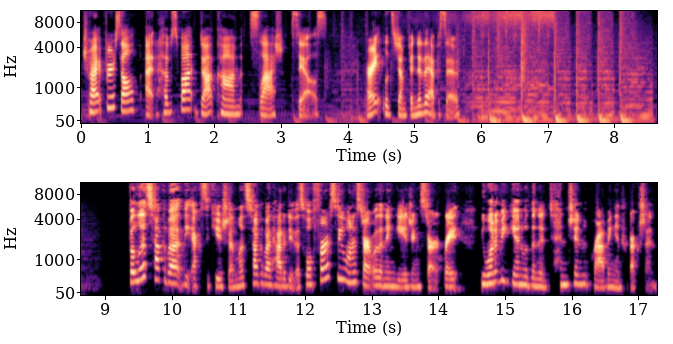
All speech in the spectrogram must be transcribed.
Try it for yourself at hubspot.com/sales. All right, let's jump into the episode. But let's talk about the execution. Let's talk about how to do this. Well, first, we want to start with an engaging start, right? You want to begin with an attention grabbing introduction.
